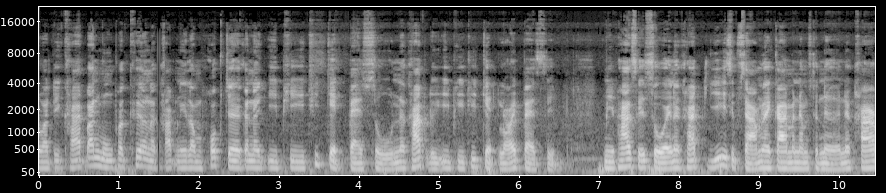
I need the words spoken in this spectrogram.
สวัสดีครับ บ้านมุงพระเครื่องนะครับ นี่เราพบเจอกันใน EP ที่ 780 นะครับ หรือ EP ที่ 780 มีภาพสวยๆนะครับ 23 รายการมานำเสนอนะครับ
